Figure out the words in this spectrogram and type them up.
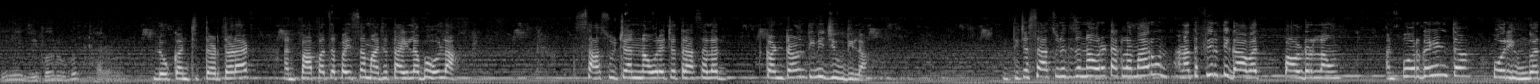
ती जी बरोबर ठरवलं. लोकांची तडतडाट आणि पापाचा पैसा माझ्या ताईला भोवला. सासूच्या नवऱ्याच्या त्रासाला कंटाळून तिने जीव दिला. तिच्या सासूने तिचा नवरा टाकला मारून आणि आता फिरती गावात पावडर लावून. आणि पोरग हिंडतं पोरी हुंगत.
